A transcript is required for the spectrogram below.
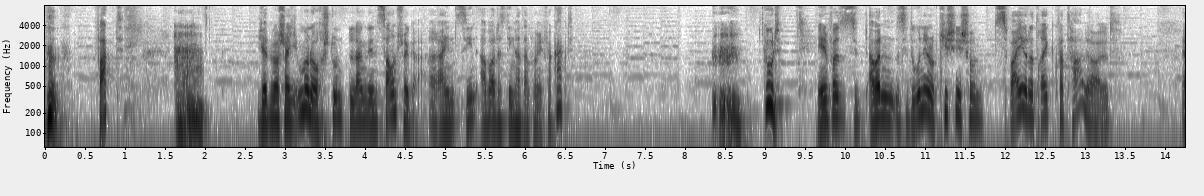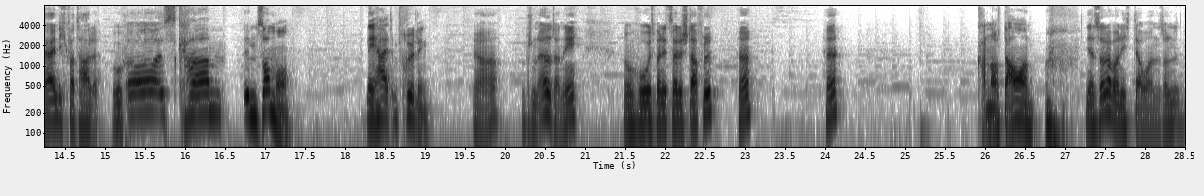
Fakt. Ich werde mir wahrscheinlich immer noch stundenlang den Soundtrack reinziehen, aber das Ding hat einfach nicht verkackt. Gut. Jedenfalls, ist, aber Sidonia und Kishi schon zwei oder drei Quartale alt. Äh, nicht Quartale. Uh. Uh, es kam im Sommer. Nee, halt im Frühling. Ja, ein bisschen älter, ne? Und wo ist meine zweite Staffel? Hä? Hä? Kann noch dauern. Ja, soll aber nicht dauern. Sollen am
